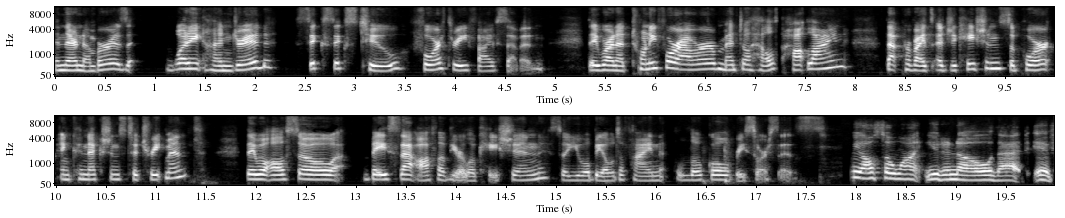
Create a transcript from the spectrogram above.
and their number is 1 800 662 4357. They run a 24 hour mental health hotline that provides education, support, and connections to treatment. They will also base that off of your location, so you will be able to find local resources. We also want you to know that if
